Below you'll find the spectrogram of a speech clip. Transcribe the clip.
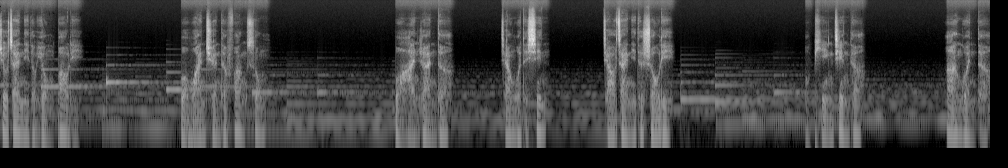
就在你的拥抱里，我完全的放松，我安然的将我的心交在你的手里，平静的、安稳的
